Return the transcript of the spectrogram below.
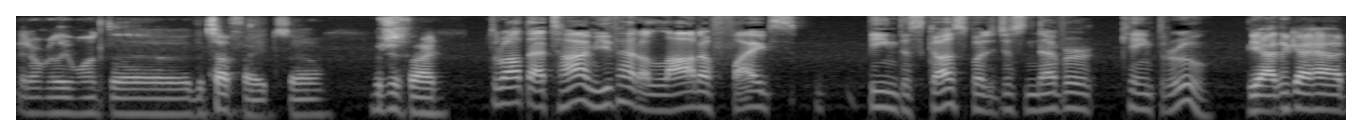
They don't really want the the tough fight, so which is fine. Throughout that time, you've had a lot of fights being discussed, but it just never came through. Yeah, I think I had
